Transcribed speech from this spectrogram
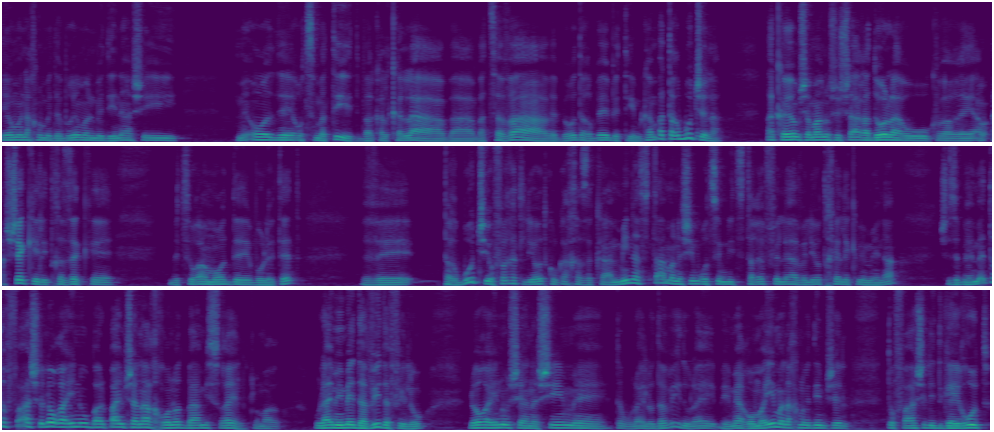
היום אנחנו מדברים על מדינה שהיא מאוד אה, עוצמתית בכלכלה, בצבא ובעוד הרבה היבטים, גם בתרבות שלה. רק היום שמענו ששער הדולר הוא כבר, אה, השקל התחזק אה, בצורה מאוד בולטת. ותרבות שהיא הופכת להיות כל כך חזקה, מן הסתם אנשים רוצים להצטרף אליה ולהיות חלק ממנה, שזה באמת תופעה שלא ראינו באלפיים שנה האחרונות בעם ישראל. כלומר, אולי מימי דוד אפילו, לא ראינו שאנשים, אה, טוב אולי לא דוד, אולי בימי הרומאים אנחנו יודעים של תופעה של התגיירות,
